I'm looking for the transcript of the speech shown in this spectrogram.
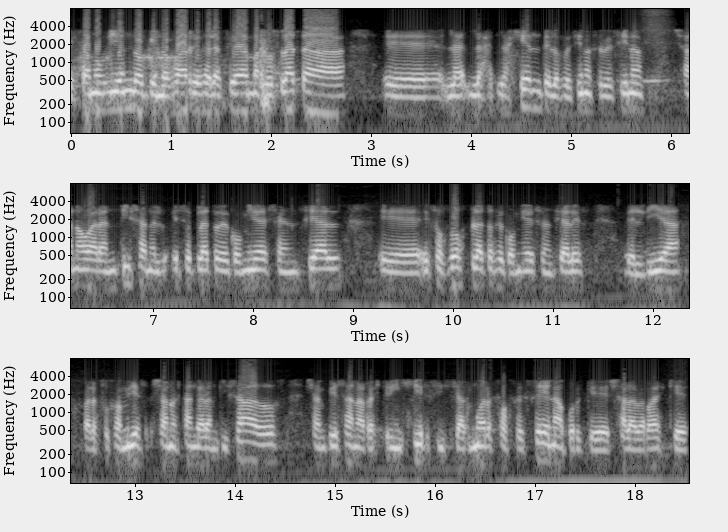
estamos viendo que en los barrios de la ciudad de Mar del Plata eh, la, la, gente, los vecinos y vecinas ya no garantizan ese plato de comida esencial, eh, esos dos platos de comida esenciales del día para sus familias ya no están garantizados, ya empiezan a restringir si se almuerza o se cena porque ya la verdad es que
